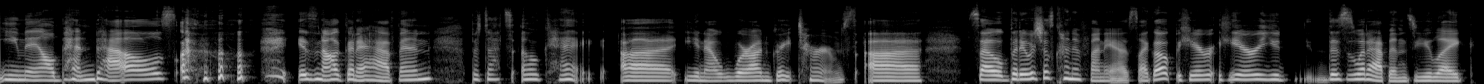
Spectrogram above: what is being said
email pen pals is not going to happen, but that's okay. Uh, you know, we're on great terms. Uh, so, but it was just kind of funny. I was like, oh, here, here, you, this is what happens. You like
